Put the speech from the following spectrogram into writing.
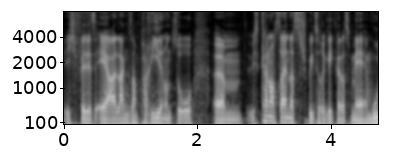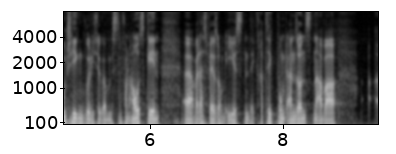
ich werde jetzt eher langsam parieren und so. Ähm, es kann auch sein, dass spätere Gegner das mehr ermutigen, würde ich sogar ein bisschen von ausgehen, äh, aber das wäre so am ehesten der Kritikpunkt. Ansonsten aber, äh,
